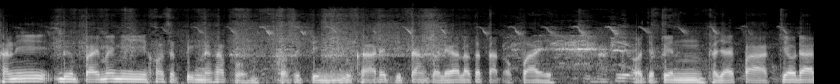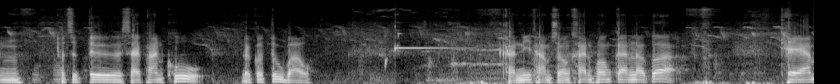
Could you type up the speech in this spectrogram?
คันนี้ลืมไปไม่มีคอสปริงนะครับ ผมคอสปริงลูกค้าได้ติดตั้งไปแล้วเราก็ตัดออกไป ก็จะเป็นขยายปากเกียวดันพัสเตอร์สายพานคู่ แล้วก็ตู้เบา คันนี้ทำสองคันพร้อมกันเราก็แถม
